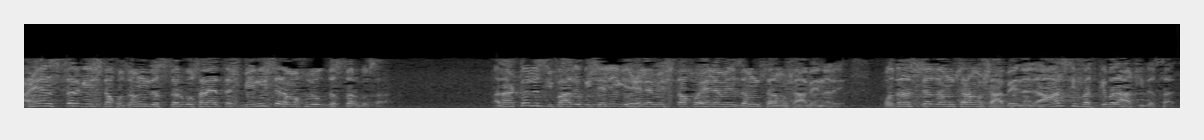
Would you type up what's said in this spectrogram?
عین ستر کی اشتا خو زمین دستر کو سرائے تشبیہ نہیں سر مخلوق دستر کو سرائے ادا ٹول صفاتوں کی چلی گئی علم اشتا خو علم زمین سر مشابہ نہ رہے۔ قدرت سے زمین سر مشابہ نہ رہے۔ ہر صفت کے بدا عقیدہ ساتھ۔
